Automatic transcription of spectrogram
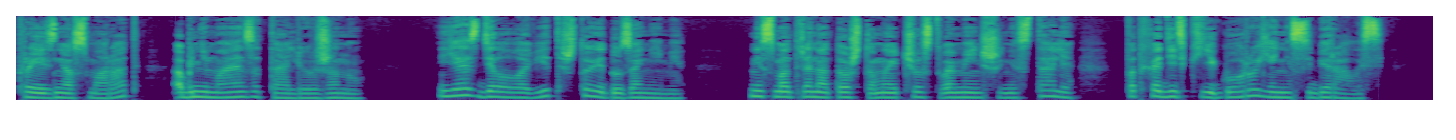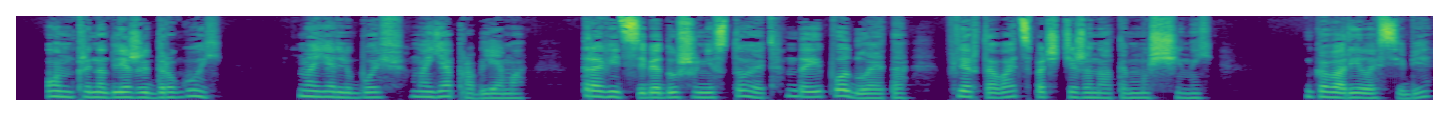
произнес Марат, обнимая за талию жену. Я сделала вид, что иду за ними. Несмотря на то, что мои чувства меньше не стали, подходить к Егору я не собиралась. Он принадлежит другой. Моя любовь — моя проблема. Травить себе душу не стоит, да и подло это — флиртовать с почти женатым мужчиной. Говорила себе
